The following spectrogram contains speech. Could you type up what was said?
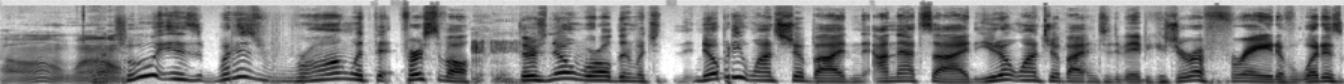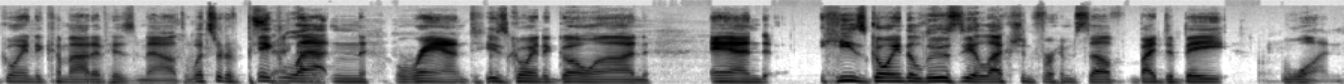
Oh wow. Who is what is wrong with it? First of all, there's no world in which nobody wants Joe Biden on that side. You don't want Joe Biden to debate because you're afraid of what is going to come out of his mouth, what sort of pig Exactly. Latin rant he's going to go on, and he's going to lose the election for himself by debate one.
